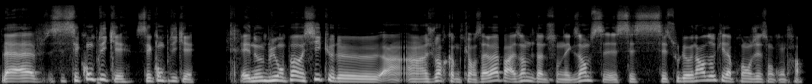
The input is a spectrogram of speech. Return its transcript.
Là, c'est compliqué. C'est compliqué. Et n'oublions pas aussi que le, un, un joueur comme Kurzawa, par exemple, je donne son exemple, c'est sous Leonardo qu'il a prolongé son contrat.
